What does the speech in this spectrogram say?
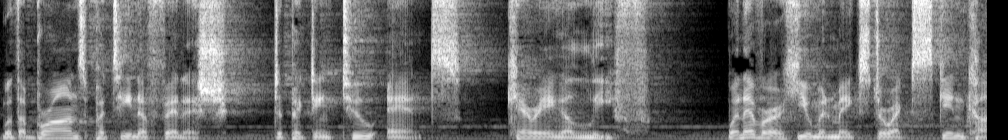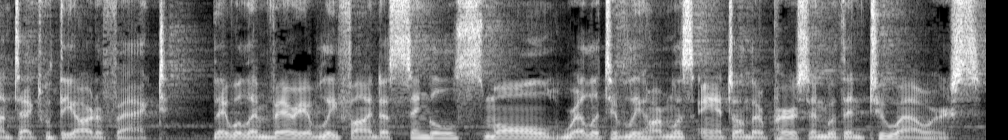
with a bronze patina finish depicting two ants carrying a leaf. Whenever a human makes direct skin contact with the artifact, they will invariably find a single, small, relatively harmless ant on their person within two hours.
